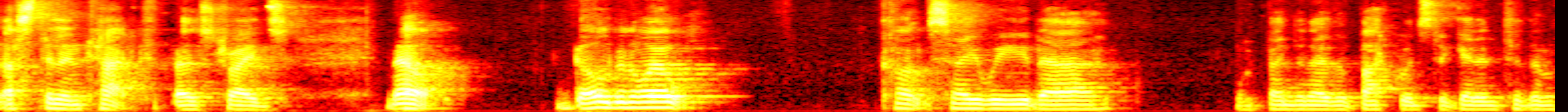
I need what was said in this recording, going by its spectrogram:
That's still intact. Those trades. Now, gold and oil. Can't say we'd uh, we're bending over backwards to get into them.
